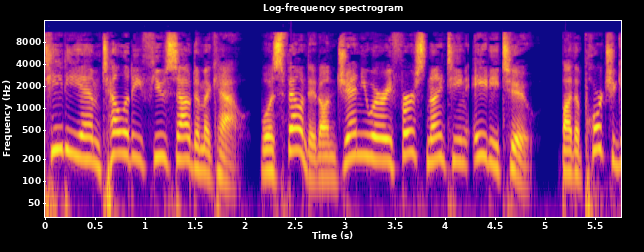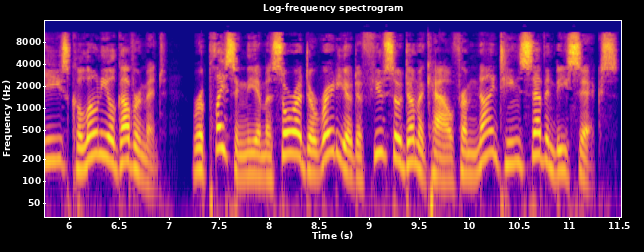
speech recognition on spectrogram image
TDM Teledifusão de Macau was founded on January 1, 1982 by the Portuguese colonial government, replacing the Emissora de Radiodifusão de Macau from 1976.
